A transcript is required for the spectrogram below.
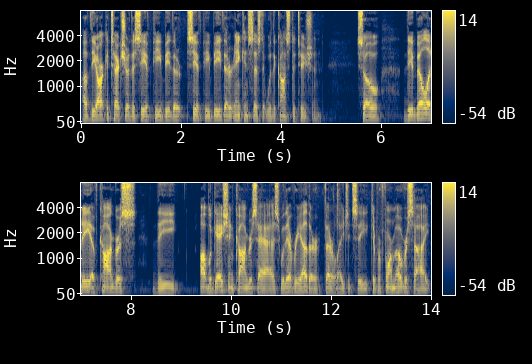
of the architecture of the CFPB that, CFPB that are inconsistent with the Constitution. So, the ability of Congress, the obligation Congress has with every other federal agency to perform oversight,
